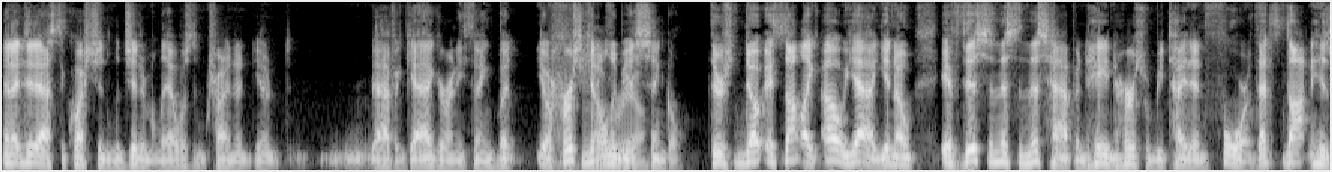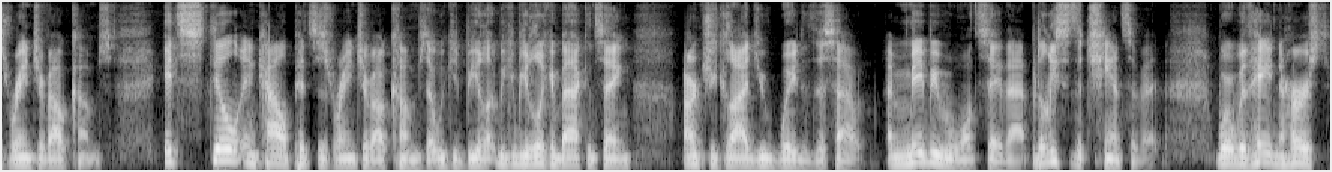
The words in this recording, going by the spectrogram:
and I did ask the question legitimately. I wasn't trying to you know have a gag or anything, but you know Hurst can No, only be a single. There's no. It's not like oh yeah, you know if this and this and this happened, Hayden Hurst would be tight end four. That's not in his range of outcomes. It's still in Kyle Pitts' range of outcomes that we could be like we could be looking back and saying, aren't you glad you waited this out? And maybe we won't say that, but at least it's a chance of it. Where with Hayden Hurst,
